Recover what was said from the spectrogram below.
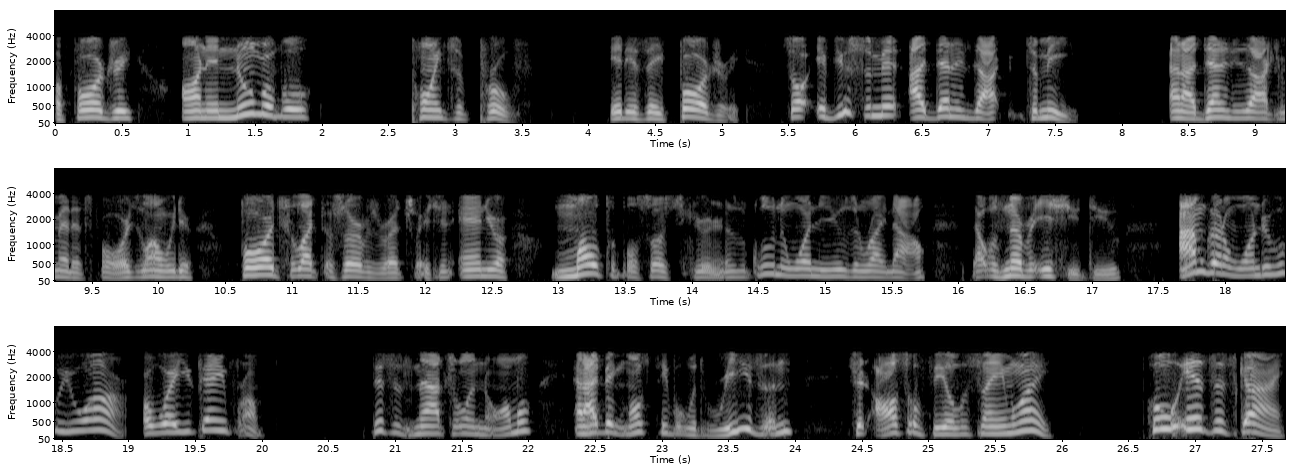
a forgery on innumerable points of proof. It is a forgery. So if you submit identity doc to me, an identity document that's forged, along with your forged selective service registration and your multiple social security numbers, including one you're using right now, that was never issued to you, I'm going to wonder who you are or where you came from. This is natural and normal, and I think most people with reason should also feel the same way. Who is this guy,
